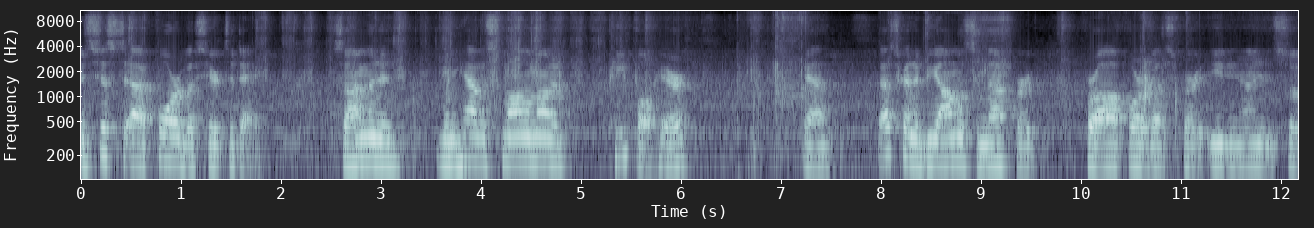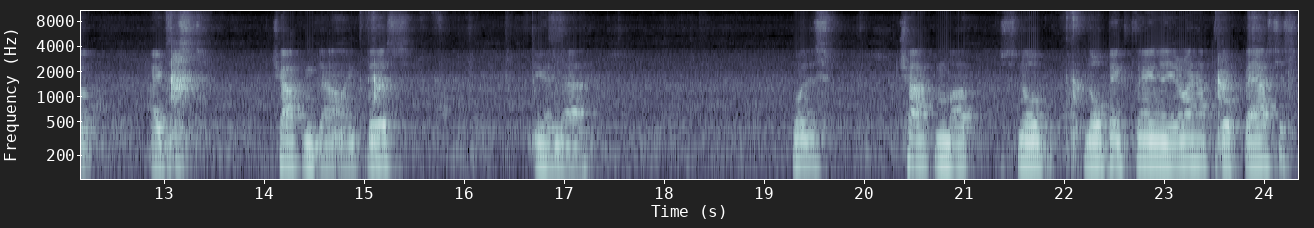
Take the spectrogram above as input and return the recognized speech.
it's just uh, four of us here today. So I'm gonna when you have a small amount of people here, yeah, that's gonna be almost enough for for all four of us for eating onions. So I just chop them down like this, and uh, we'll just chop them up. It's no no big thing. You don't have to go fast. Just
